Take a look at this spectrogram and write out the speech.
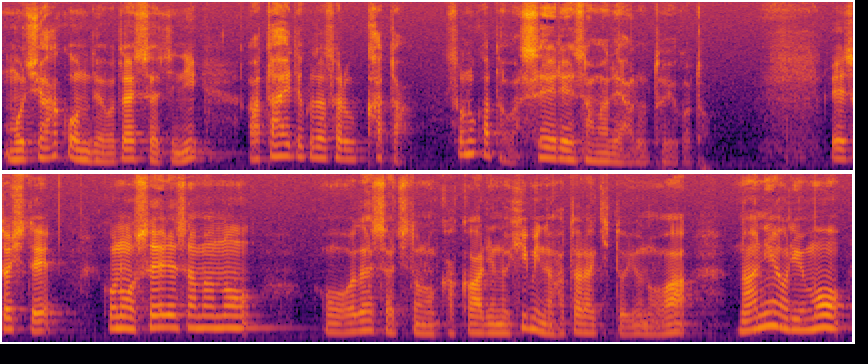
持ち運んで私たちに与えてくださる方その方は精霊様であるということ。えそしてこの精霊様の私たちとの関わりの日々の働きというのは何よりも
